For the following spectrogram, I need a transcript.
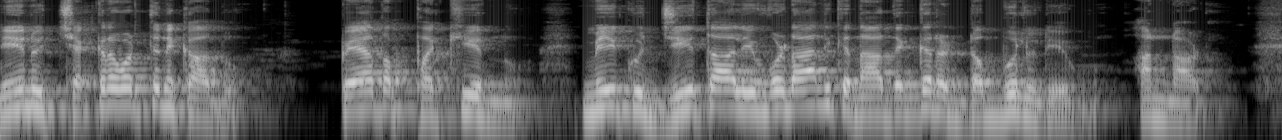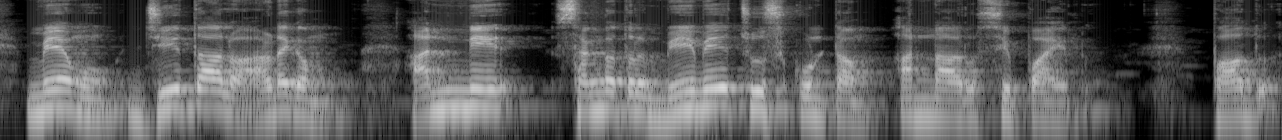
నేను చక్రవర్తిని కాదు పేద ఫకీర్ను. మీకు జీతాలు ఇవ్వడానికి నా దగ్గర డబ్బులు లేవు అన్నాడు. మేము జీతాలు అడగం అన్ని సంగతులు మేమే చూసుకుంటాం అన్నారు సిపాయిలు. పాదు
